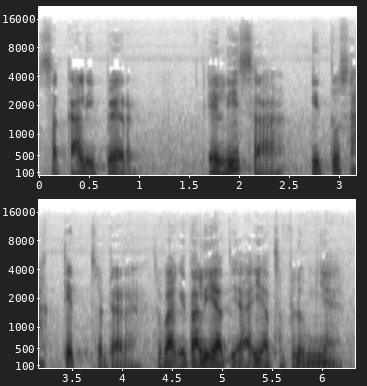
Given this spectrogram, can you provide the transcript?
sekaliber Elisa itu sakit, saudara. Coba kita lihat ya ayat sebelumnya.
